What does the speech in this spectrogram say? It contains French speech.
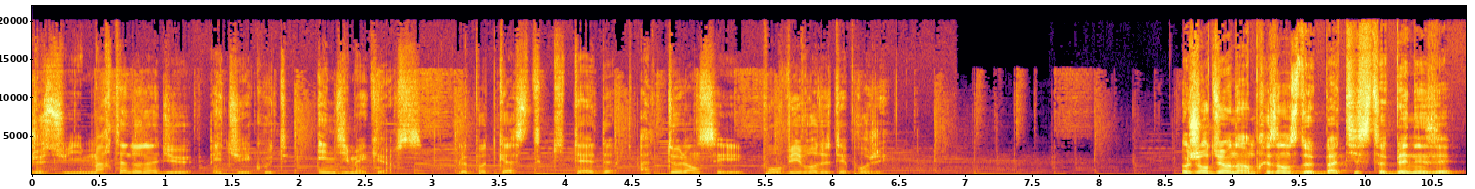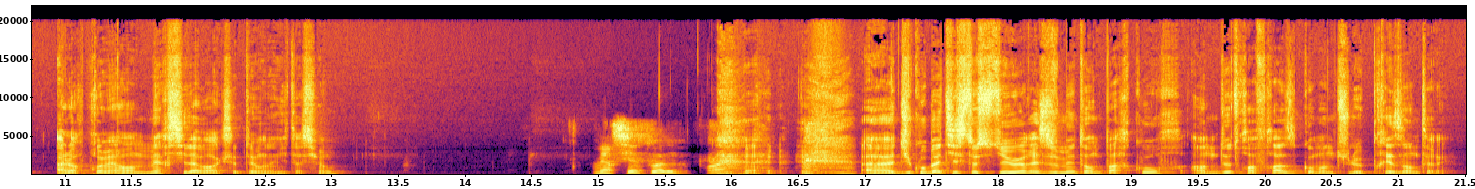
Je suis Martin Donadieu et tu écoutes Indie Makers, le podcast qui t'aide à te lancer pour vivre de tes projets. Aujourd'hui, on est en présence de Baptiste Bénézé. Alors, premièrement, merci d'avoir accepté mon invitation. Merci à toi. euh, du coup, Baptiste, si tu veux résumer ton parcours en deux, trois phrases, comment tu le présenterais?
